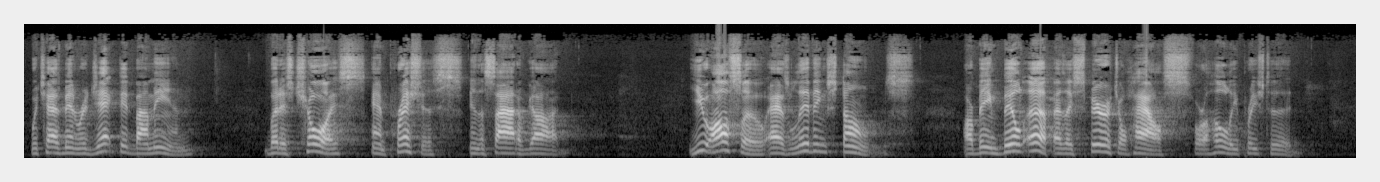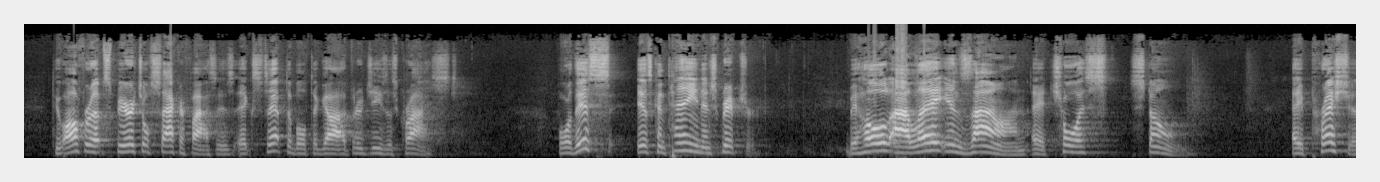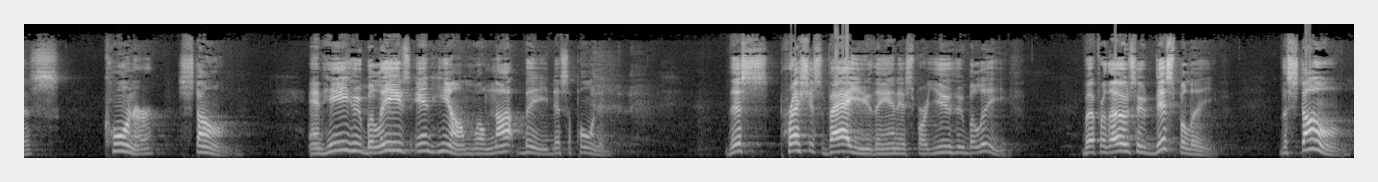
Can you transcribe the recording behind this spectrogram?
which has been rejected by men, but is choice and precious in the sight of God. You also, as living stones, are being built up as a spiritual house for a holy priesthood to offer up spiritual sacrifices acceptable to God through Jesus Christ. For this is contained in Scripture Behold, I lay in Zion a choice stone, a precious corner stone. and he who believes in him will not be disappointed. This precious value, then, is for you who believe. But for those who disbelieve, the stone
